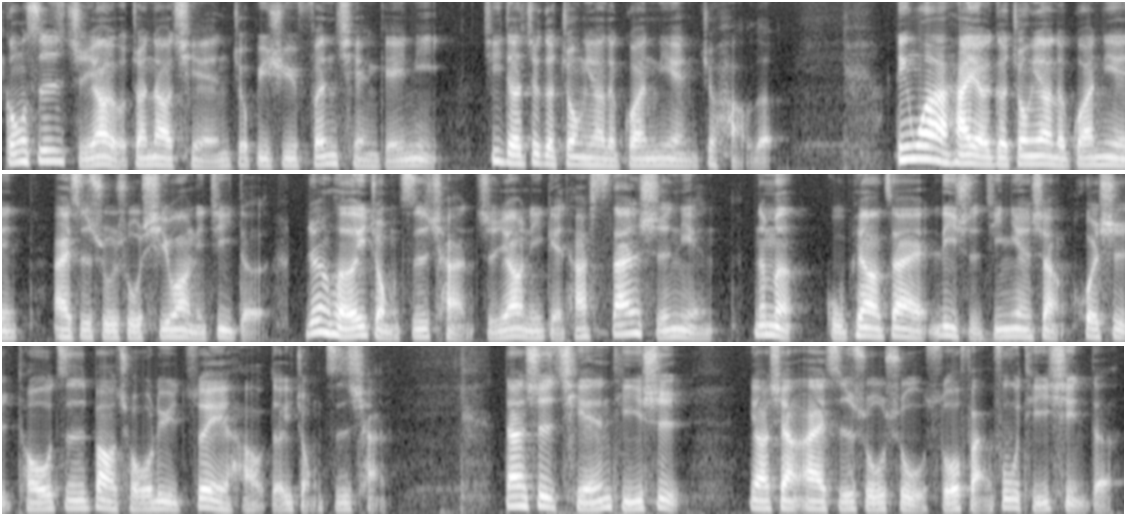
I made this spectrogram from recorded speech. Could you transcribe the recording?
公司只要有赚到钱，就必须分钱给你。记得这个重要的观念就好了。另外还有一个重要的观念，艾斯叔叔希望你记得：任何一种资产，只要你给它三十年，那么股票在历史经验上会是投资报酬率最好的一种资产。但是前提是要像艾斯叔叔所反复提醒的，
